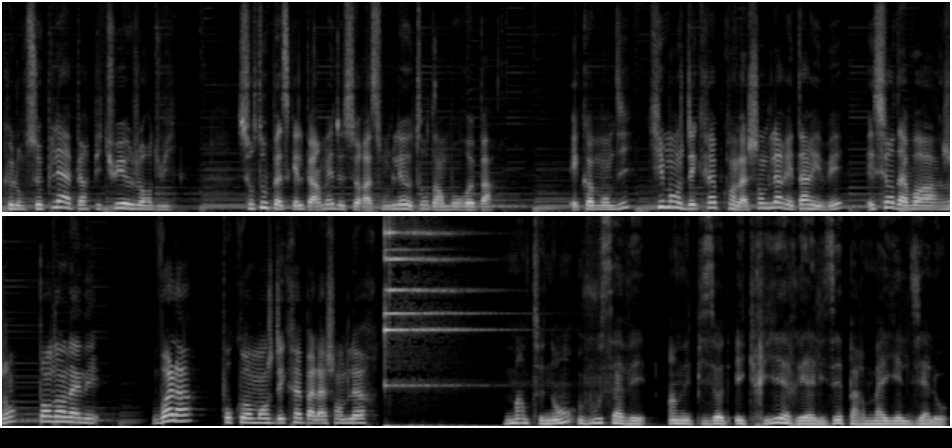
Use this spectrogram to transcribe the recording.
que l'on se plaît à perpétuer aujourd'hui, surtout parce qu'elle permet de se rassembler autour d'un bon repas. Et comme on dit, qui mange des crêpes quand la chandeleur est arrivée est sûr d'avoir argent pendant l'année. Voilà pourquoi on mange des crêpes à la chandeleur. Maintenant, vous savez, un épisode écrit et réalisé par Maël Diallo.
